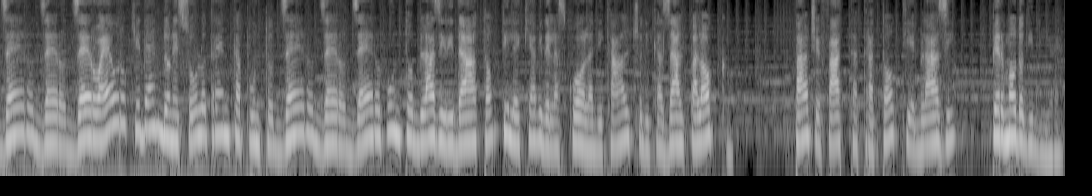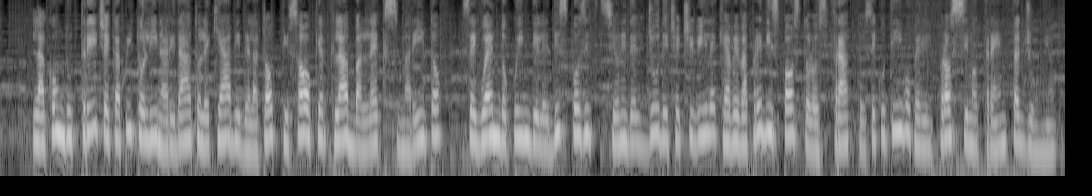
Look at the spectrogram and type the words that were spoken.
000 euro chiedendone solo 30.000. Blasi ridà a Totti le chiavi della scuola di calcio di Casal Palocco. Pace fatta tra Totti e Blasi? Per modo di dire. La conduttrice Capitolina ha ridato le chiavi della Totti Soccer Club all'ex marito, seguendo quindi le disposizioni del giudice civile che aveva predisposto lo sfratto esecutivo per il prossimo 30 giugno.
